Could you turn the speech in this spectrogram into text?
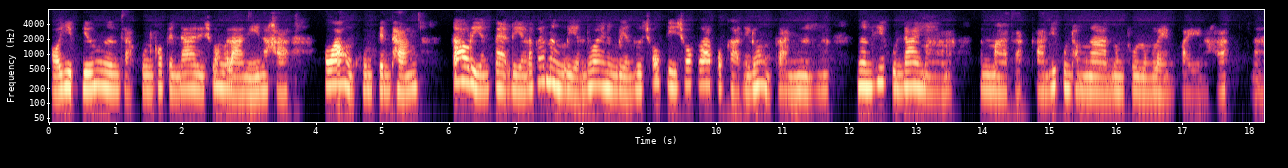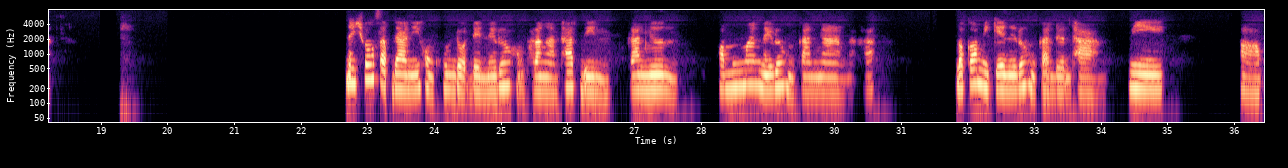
ขอหยิบยืมเงินจากคุณก็เป็นได้ในช่วงเวลานี้นะคะ เพราะว่าของคุณเป็นทั้งเก้าเหรียญแปดเหรียญแล้วก็หนึ่งเหรียญด้วยหนึ่งเหรียญคือโชคดีโชคลาภโอกาสในเรื่องของการเงินนะเงินที่คุณได้มานะมันมาจากการที่คุณทำงานลงทุนลงแรงไปนะคะนะ ในช่วงสัปดาห์นี้ของคุณโดดเด่นในเรื่องของพลังงานธาตุดิน การเงิน ความมุ่งมั่นในเรื่องของการงานนะคะ แล้วก็มีเกณฑ์ในเรื่องของการเดินทาง มี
